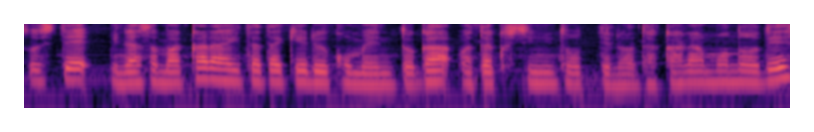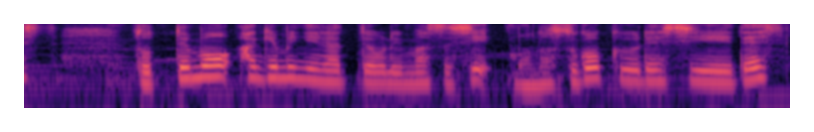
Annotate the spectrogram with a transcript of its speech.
そして皆様からいただけるコメントが私にとっての宝物です。とっても励みになっておりますしものすごく嬉しいです。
